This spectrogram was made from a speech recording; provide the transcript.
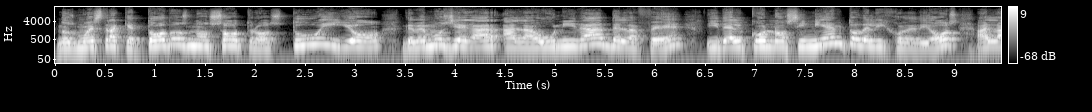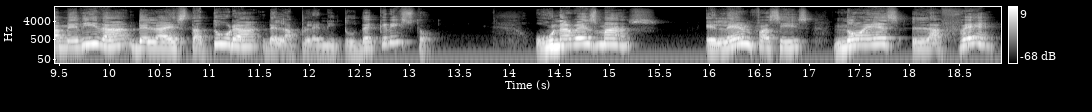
nos muestra que todos nosotros, tú y yo, debemos llegar a la unidad de la fe y del conocimiento del Hijo de Dios a la medida de la estatura de la plenitud de Cristo. Una vez más, el énfasis no es la fe,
